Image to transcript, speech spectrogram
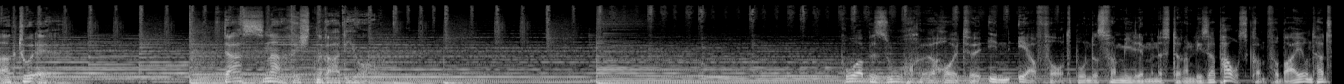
aktuell. Das Nachrichtenradio. Hoher Besuch äh, heute in Erfurt. Bundesfamilienministerin Lisa Paus kommt vorbei und hat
